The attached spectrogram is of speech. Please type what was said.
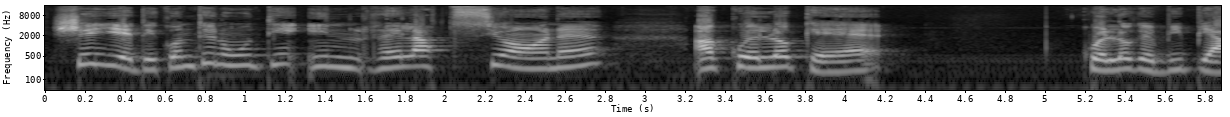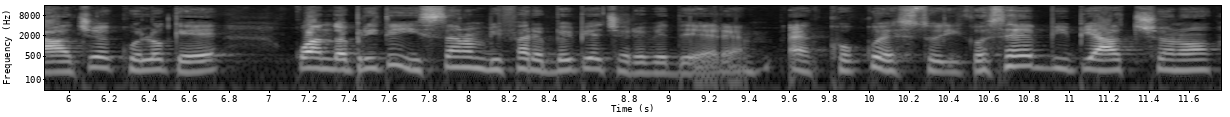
scegliete i contenuti in relazione a quello che è quello che vi piace, quello che quando aprite Instagram vi farebbe piacere vedere. Ecco, questo dico, se vi piacciono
